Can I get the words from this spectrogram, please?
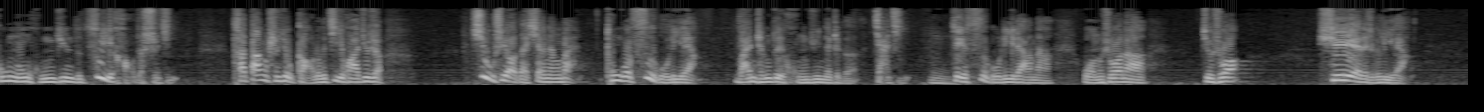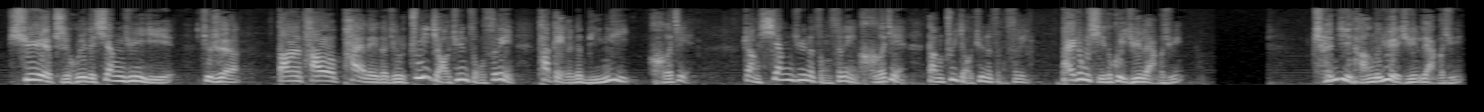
工农红军的最好的时机，他当时就搞了个计划，就是就是要在湘江畔通过四股力量完成对红军的这个夹击。嗯，这四股力量呢，我们说呢，就说薛岳的这个力量，薛岳指挥的湘军以就是，当然他派了一个就是追剿军总司令，他给了个名义何健，让湘军的总司令何健当追剿军的总司令，白崇禧的桂军两个军。陈济棠的粤军两个军，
